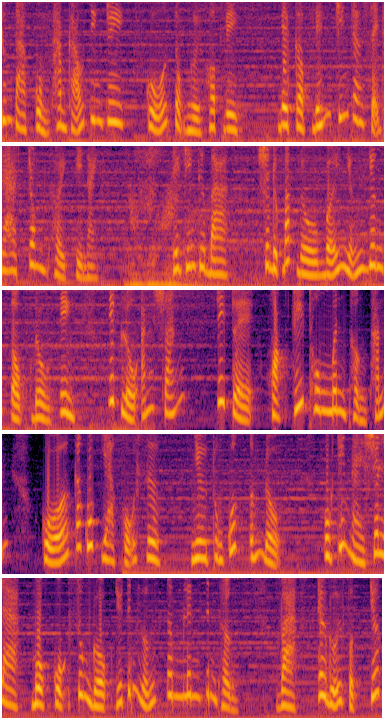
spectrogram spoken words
Chúng ta cùng tham khảo tiên tri của tộc người Hopi đề cập đến chiến tranh xảy ra trong thời kỳ này. Thế chiến thứ ba sẽ được bắt đầu bởi những dân tộc đầu tiên tiết lộ ánh sáng, trí tuệ hoặc trí thông minh thần thánh của các quốc gia cổ xưa như Trung Quốc, Ấn Độ, Cuộc chiến này sẽ là một cuộc xung đột giữa tín ngưỡng tâm linh tinh thần và theo đuổi vật chất.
